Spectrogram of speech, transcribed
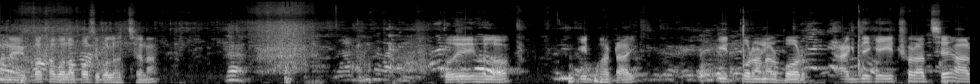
মানে কথা বলা পসিবল হচ্ছে না। তো এই হলো ইট ভাটায়। ইট পোড়ানোর পর একদিকে ইট সরাচ্ছে। আর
